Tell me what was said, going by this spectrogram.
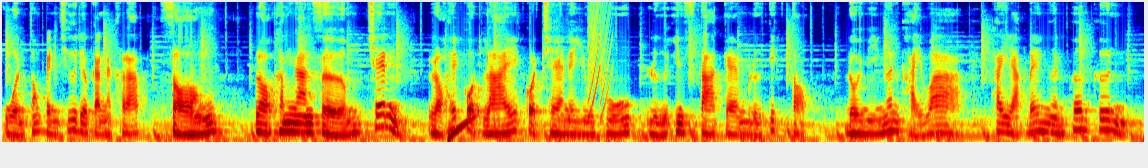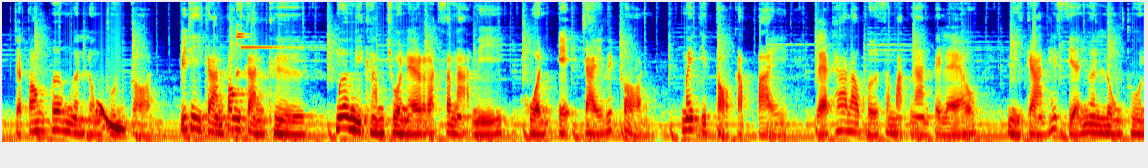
ควรต้องเป็นชื่อเดียวกันนะครับ 2. หลอกทำงานเสริม เช่น หลอกให้กดไลค์กดแชร์ใน YouTube หรือ Instagram หรือ TikTok โดยมีเงื่อนไขว่า ถ้าอยากได้เงินเพิ่มขึ้น จะต้องเพิ่มเงินลงทุนก่อน วิธีการป้องกันคือ เมื่อมีคำชวนในลักษณะนี้ควรเอะใจไว้ก่อน ไม่ติดต่อกลับไป และถ้าเราเผลอสมัครงานไปแล้ว มีการให้เสียเงินลงทุน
